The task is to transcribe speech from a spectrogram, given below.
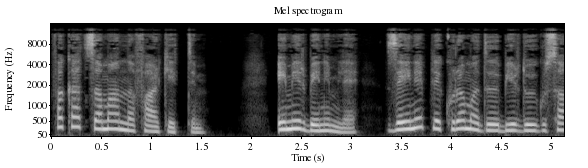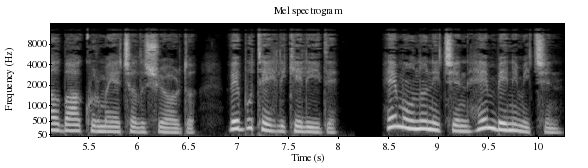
Fakat zamanla fark ettim. Emir benimle, Zeynep'le kuramadığı bir duygusal bağ kurmaya çalışıyordu ve bu tehlikeliydi. Hem onun için hem benim için.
